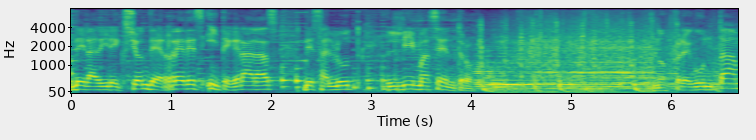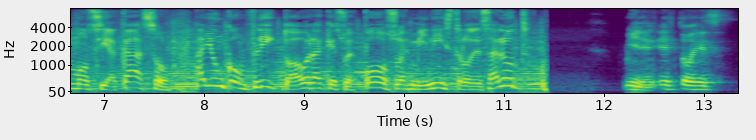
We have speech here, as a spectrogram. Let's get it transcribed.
de la Dirección de Redes Integradas de Salud Lima Centro. Nos preguntamos si acaso hay un conflicto ahora que su esposo es ministro de Salud. Miren, esto es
